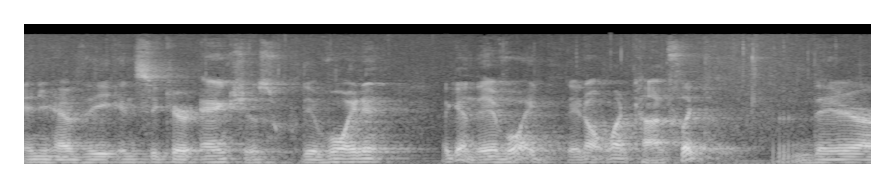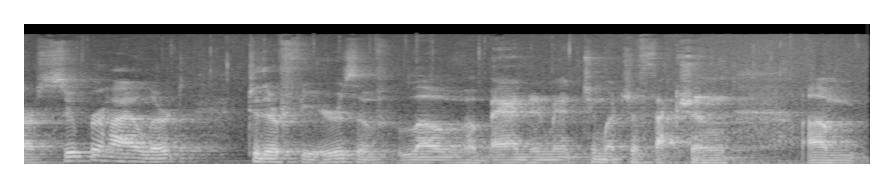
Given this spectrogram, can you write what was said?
and you have the insecure, anxious. The avoidant, again, they avoid, they don't want conflict. They are super high alert to their fears of love, abandonment, too much affection, um,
